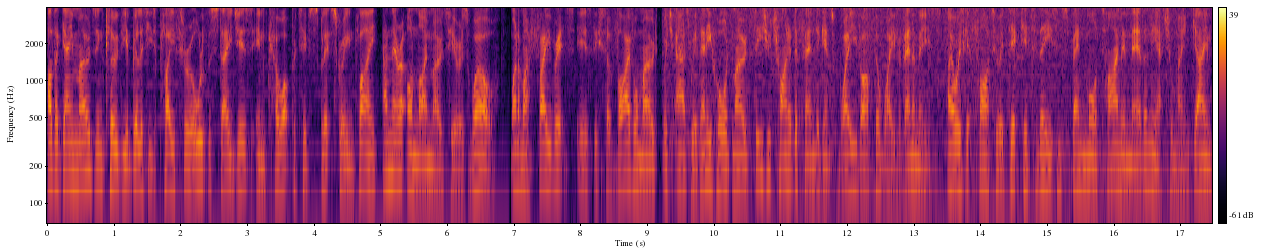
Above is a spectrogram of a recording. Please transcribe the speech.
Other game modes include the ability to play through all of the stages in cooperative split screen play, and there are online modes here as well. One of my favourites is the survival mode, which as with any horde mode sees you trying to defend against wave after wave of enemies. I always get far too addicted to these and spend more time in there than the actual main game,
